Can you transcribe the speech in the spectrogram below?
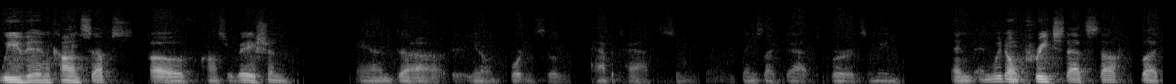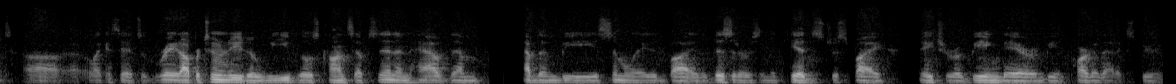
weave in concepts of conservation and uh, you know importance of habitats and, and, things like that to birds. I mean, and and we don't preach that stuff, but uh, like I said, it's a great opportunity to weave those concepts in and have them have them be assimilated by the visitors and the kids just by nature of being there and being part of that experience.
